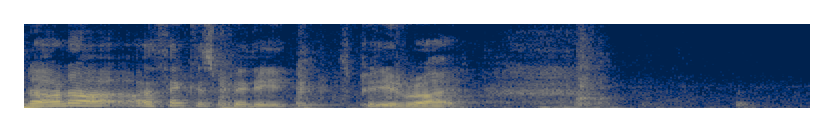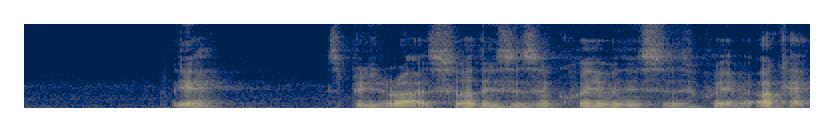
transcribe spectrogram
No, no, I think it's pretty, it's pretty right. Yeah, it's pretty right. So this is a quaver, this is a quaver. Okay,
